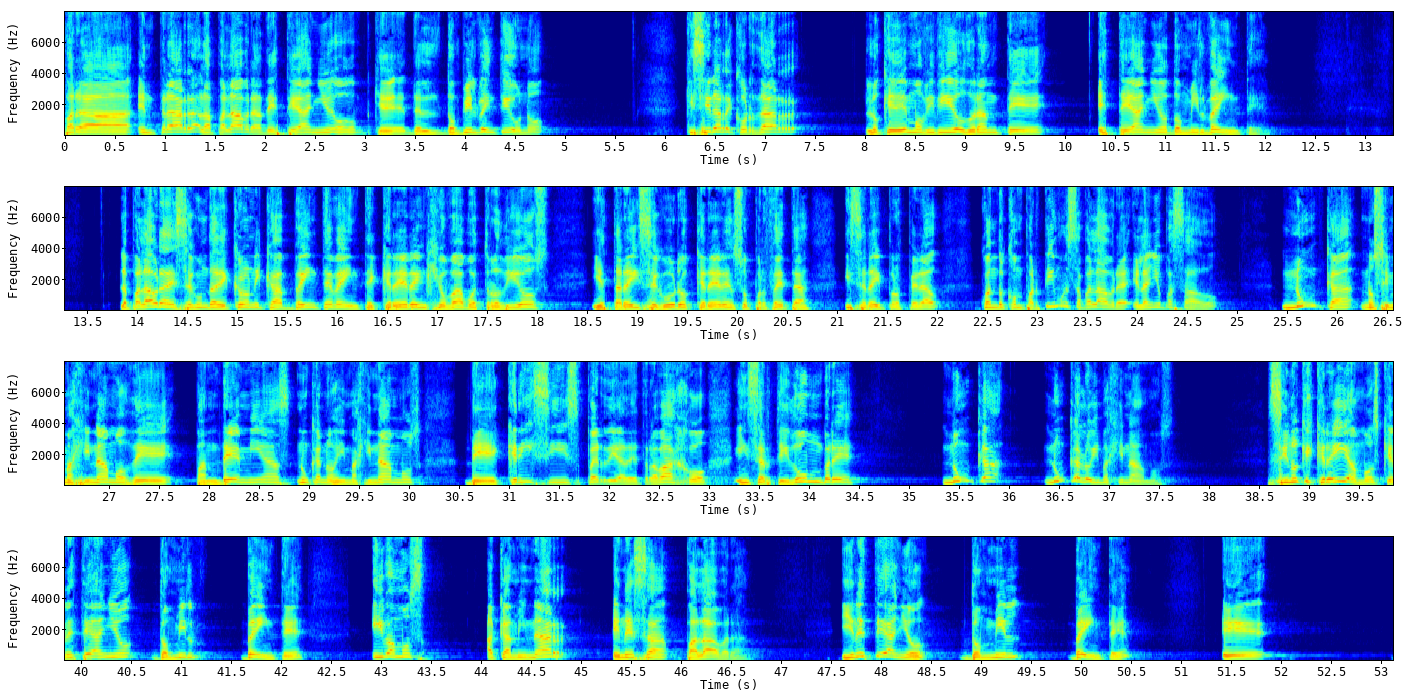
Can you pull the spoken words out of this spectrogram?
para entrar a la palabra de este año, que, del 2021, quisiera recordar lo que hemos vivido durante este año 2020. La palabra de segunda de Crónica 2020, creer en Jehová vuestro Dios y estaréis seguros, creer en sus profetas y seréis prosperados. Cuando compartimos esa palabra el año pasado, nunca nos imaginamos de pandemias, nunca nos imaginamos de crisis, pérdida de trabajo, incertidumbre. Nunca, nunca lo imaginamos, sino que creíamos que en este año 2020 íbamos a caminar en esa palabra. Y en este año 2020 eh,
